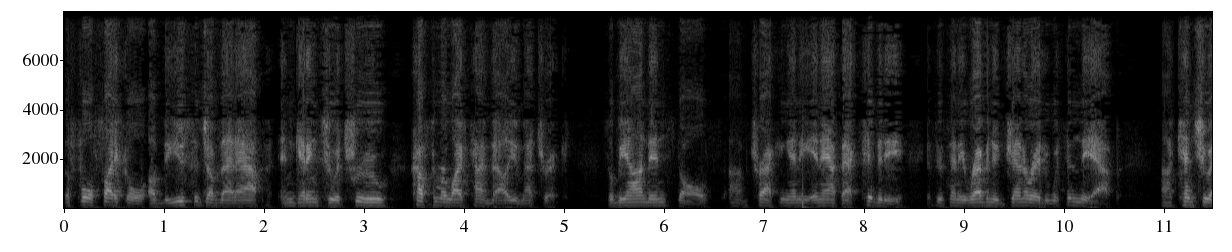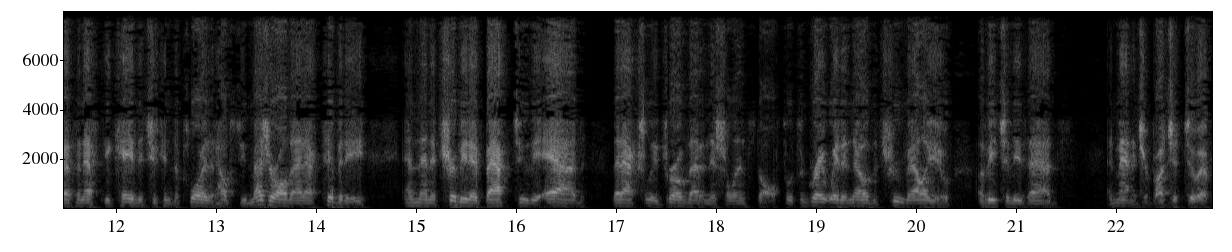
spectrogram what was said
the full cycle of the usage of that app and getting to a true customer lifetime value metric. So beyond installs, um, tracking any in-app activity, if there's any revenue generated within the app, uh, Kenshoo has an SDK that you can deploy that helps you measure all that activity and then attribute it back to the ad that actually drove that initial install. So it's a great way to know the true value of each of these ads and manage your budget to it.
